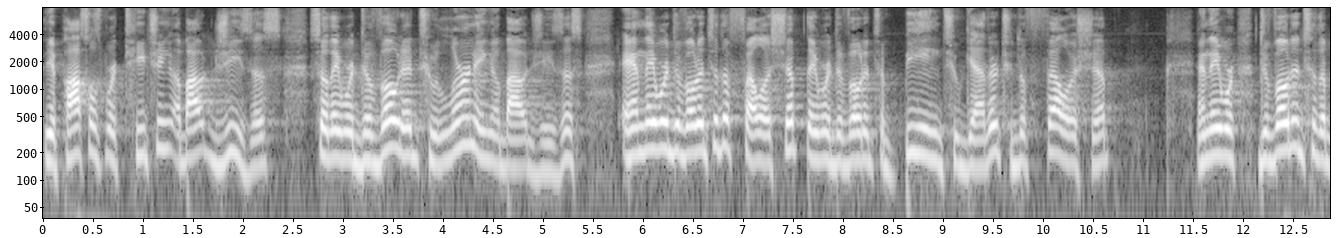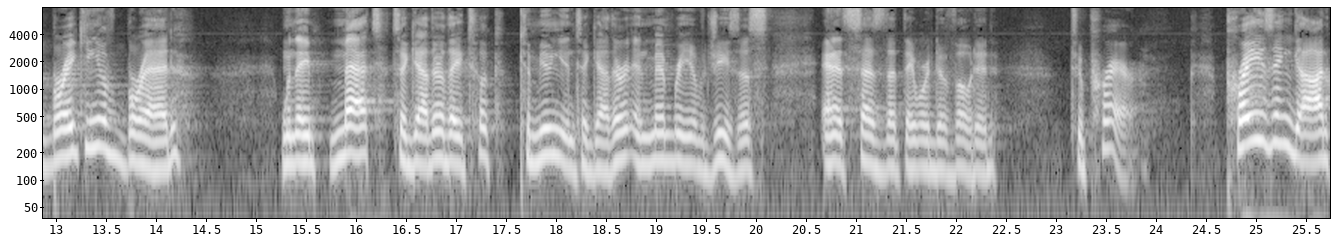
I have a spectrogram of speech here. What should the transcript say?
The apostles were teaching about Jesus, so they were devoted to learning about Jesus, and they were devoted to the fellowship. They were devoted to being together, to the fellowship, and they were devoted to the breaking of bread. When they met together, they took communion together in memory of Jesus, and it says that they were devoted to prayer. Praising God,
